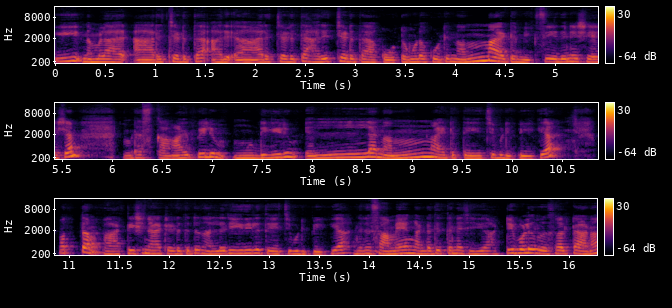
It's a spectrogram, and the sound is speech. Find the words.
ഈ നമ്മൾ അരച്ചെടുത്ത അരച്ചെടുത്ത അര- അരച്ചെടുത്ത് അരിച്ചെടുത്ത ആ കൂട്ടും കൂടെ കൂട്ടി നന്നായിട്ട് മിക്സ് ചെയ്തതിന് ശേഷം നമ്മുടെ സ്കാൾപ്പിലും മുടിയിലും എല്ലാം നന്നായിട്ട് തേച്ച് പിടിപ്പിക്കുക. മൊത്തം പാർട്ടീഷനായിട്ട് എടുത്തിട്ട് നല്ല രീതിയിൽ തേച്ച് പിടിപ്പിക്കുക. ഇതിന് സമയം കണ്ടെത്തി തന്നെ ചെയ്യുക. അടിപൊളി റിസൾട്ടാണ്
